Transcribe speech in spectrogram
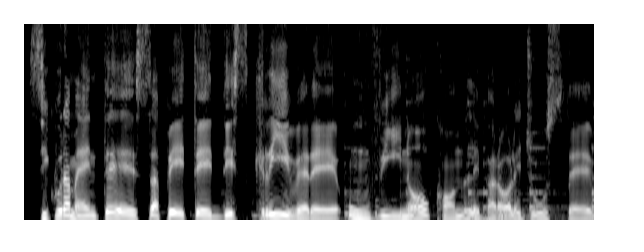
sicuramente sapete descrivere un vino con le parole giuste.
